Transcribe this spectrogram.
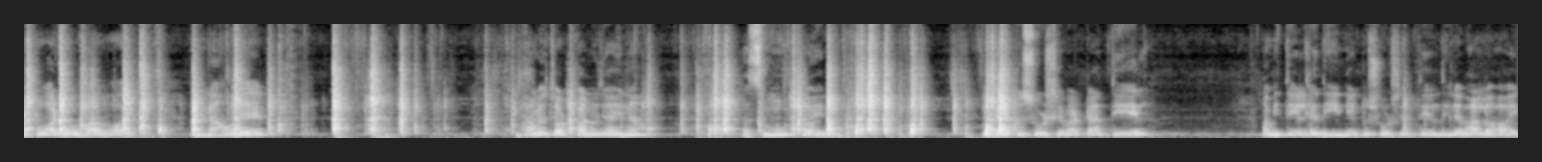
আটো আটো ভাব হয়। আর না হলে ভালো চটকানো যায় না আর স্মুথ হয় না। এটা একটু সর্ষে বাটা, তেল আমি তেলটা দিইনি, একটু সর্ষের তেল দিলে ভালো হয়,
